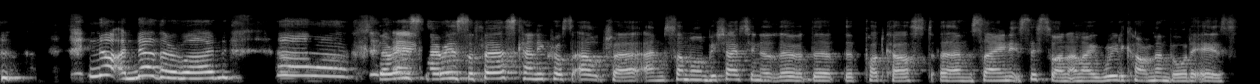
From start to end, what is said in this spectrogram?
not another one. Oh, there is there is the first Canicross Ultra, and someone will be shouting at the the, the podcast um, saying it's this one, and I really can't remember what it is.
